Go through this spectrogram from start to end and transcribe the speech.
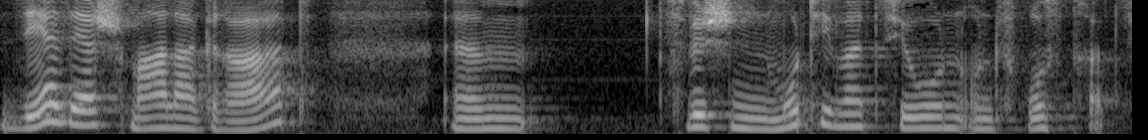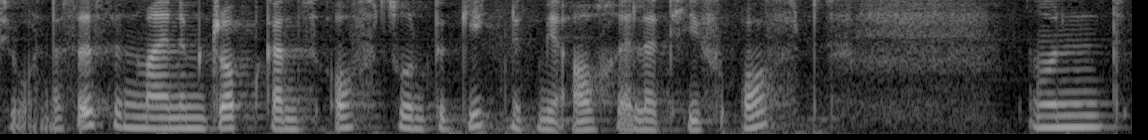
sehr, sehr schmaler Grad, ähm, zwischen Motivation und Frustration. Das ist in meinem Job ganz oft so und begegnet mir auch relativ oft. Und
